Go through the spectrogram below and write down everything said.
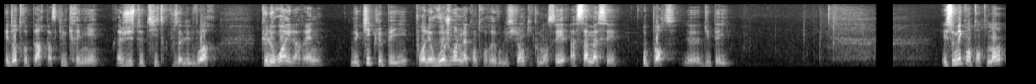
et d'autre part parce qu'il craignait, à juste titre, vous allez le voir, que le roi et la reine ne quittent le pays pour aller rejoindre la contre-révolution qui commençait à s'amasser aux portes euh, du pays. Et ce mécontentement,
